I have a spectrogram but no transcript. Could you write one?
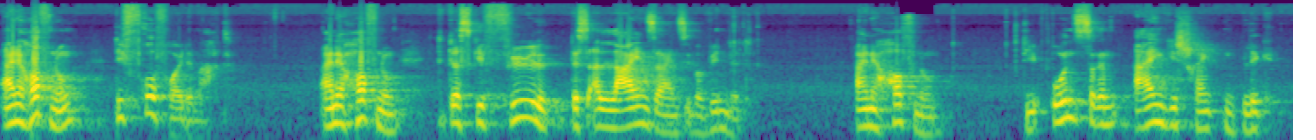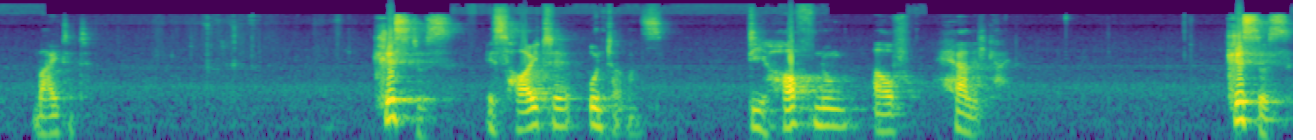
Eine Hoffnung, die Frohfreude macht. Eine Hoffnung, das Gefühl des Alleinseins überwindet. Eine Hoffnung, die unseren eingeschränkten Blick weitet. Christus ist heute unter uns. Die Hoffnung auf Herrlichkeit. Christus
